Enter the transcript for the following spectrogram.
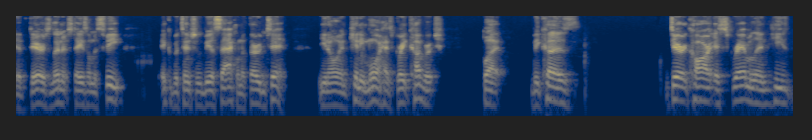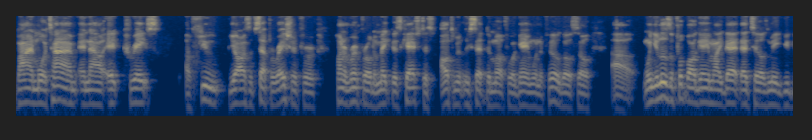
if Darius Leonard stays on his feet, it could potentially be a sack on a third and ten you know, and Kenny Moore has great coverage, but because Derek Carr is scrambling, he's buying more time, and now it creates a few yards of separation for Hunter Renfrow to make this catch to ultimately set them up for a game winning field goal. So uh, when you lose a football game like that, that tells me you,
